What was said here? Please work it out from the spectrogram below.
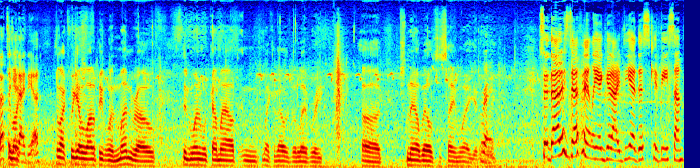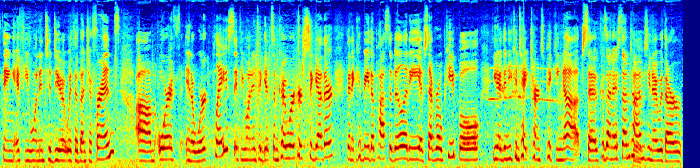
That's a You good like- idea. Like we got a lot of people in Monroe, then one would come out and make another delivery. Uh, Snellville's the same way, you know. Right. So that is definitely a good idea. This could be something if you wanted to do it with a bunch of friends, um, or if in a workplace, if you wanted to get some coworkers together, then it could be the possibility of several people. You know, then you can take turns picking up. So, because I know sometimes, you know, with our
